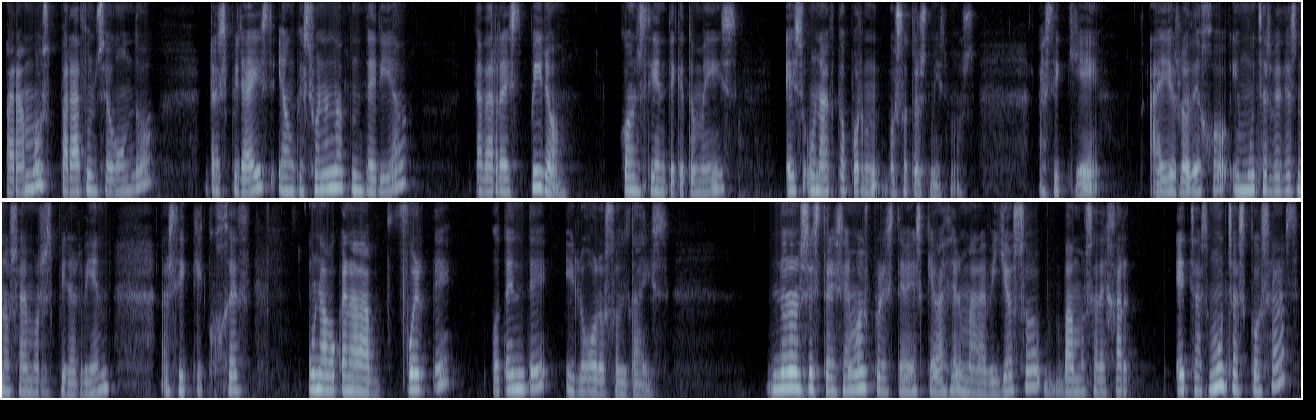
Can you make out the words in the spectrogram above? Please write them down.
paramos, parad un segundo, respiráis y aunque suene una tontería, cada respiro consciente que toméis es un acto por vosotros mismos. Así que ahí os lo dejo, y muchas veces no sabemos respirar bien. Así que coged una bocanada fuerte, potente, y luego lo soltáis. No nos estresemos por este mes que va a ser maravilloso. Vamos a dejar hechas muchas cosas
